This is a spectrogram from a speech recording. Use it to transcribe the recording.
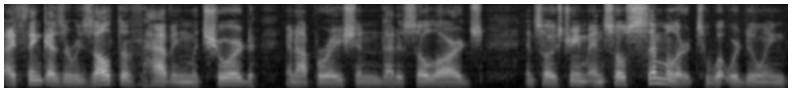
I think as a result of having matured an operation that is so large and so extreme and so similar to what we're doing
